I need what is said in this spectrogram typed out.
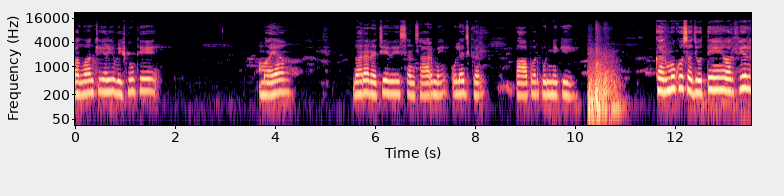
भगवान श्री हरि विष्णु के माया द्वारा रचे हुए संसार में उलझ कर पाप और पुण्य के कर्मों को सजोते हैं और फिर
